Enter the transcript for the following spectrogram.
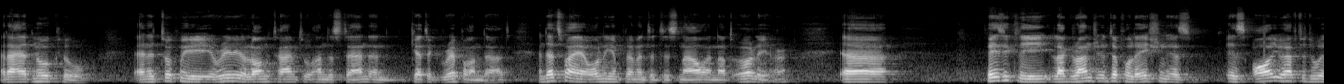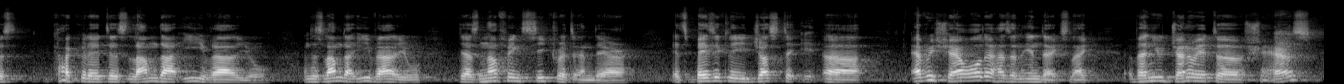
And I had no clue. And it took me really a long time to understand and get a grip on that. And that's why I only implemented this now and not earlier. Uh, basically, Lagrange interpolation is, is all you have to do is calculate this lambda e value. And this lambda e value there's nothing secret in there. It's basically just the, uh, every shareholder has an index. Like when you generate the shares,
